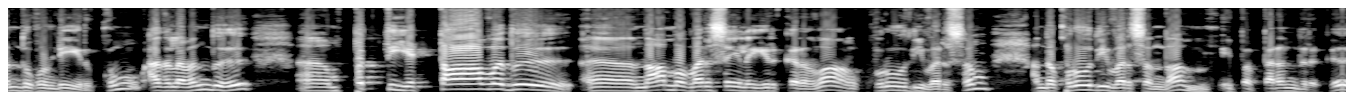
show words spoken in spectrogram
வந்து கொண்டே இருக்கும். அதில் வந்து முப்பத்தி எட்டாவது நாம வரிசையில் இருக்கிறது தான் குரோதி வருஷம். அந்த குரோதி வருஷம்தான் இப்போ பிறந்திருக்கு.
